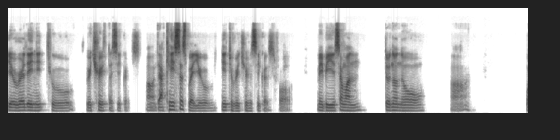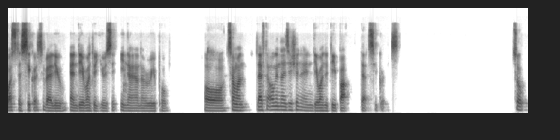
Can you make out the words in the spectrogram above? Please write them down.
you really need to retrieve the secrets? Uh, there are cases where you need to retrieve the secrets for maybe someone do not know uh, what's the secrets value and they want to use it in another repo or someone left the organization and they want to debug that secrets. So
